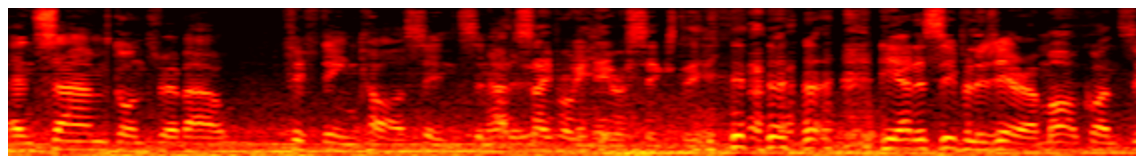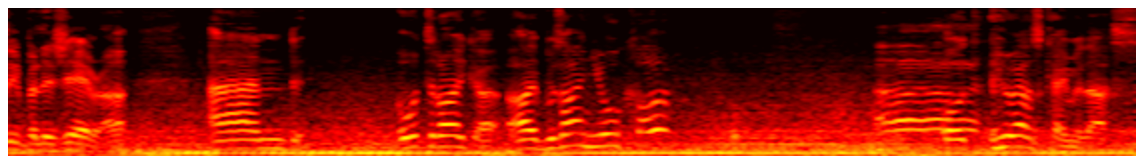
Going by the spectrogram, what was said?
And Sam's gone through about 15 cars since and had I'd a, say probably nearer 60. he had a Superleggera, Mark 1 Superleggera. And what did I go? I, was I in your car? Uh, Or who else came with us?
